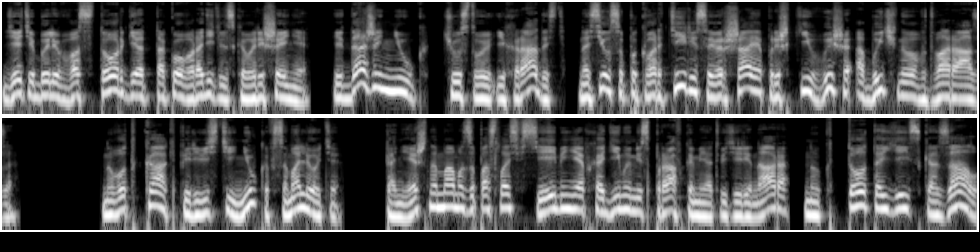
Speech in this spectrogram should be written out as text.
Дети были в восторге от такого родительского решения, и даже Нюк, чувствуя их радость, носился по квартире, совершая прыжки выше обычного в два раза. Но вот как перевести Нюка в самолете? Конечно, мама запаслась всеми необходимыми справками от ветеринара, но кто-то ей сказал,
